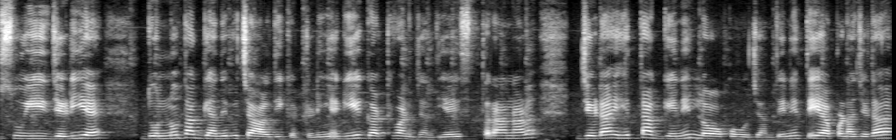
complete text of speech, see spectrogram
ਸੂਈ ਜਿਹੜੀ ਹੈ ਦੋਨੋਂ ਧਾਗਿਆਂ ਦੇ ਵਿਚਾਲ ਦੀ ਕੱਢਣੀ ਹੈਗੀ, ਇਹ ਗੱਠ ਬਣ ਜਾਂਦੀ ਹੈ। ਇਸ ਤਰ੍ਹਾਂ ਨਾਲ ਜਿਹੜਾ ਇਹ ਧਾਗੇ ਨੇ ਲੌਕ ਹੋ ਜਾਂਦੇ ਨੇ ਤੇ ਆਪਣਾ ਜਿਹੜਾ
